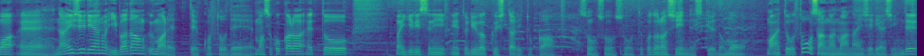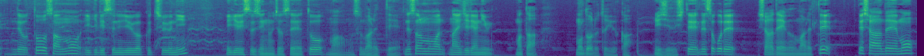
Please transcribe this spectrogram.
うは、えー、ナイジェリアのイバダン生まれってことで、まあ、そこから、えっと、まあ、イギリスに、えっと、留学したりとか、そうそうそうってことらしいんですけれども、まあ、えっと、お父さんがまあナイジェリア人ででお父さんもイギリスに留学中にイギリス人の女性とまあ結ばれてでそのままナイジェリアにまた戻るというか移住してでそこでシャーデーが生まれてでシャーデーも、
